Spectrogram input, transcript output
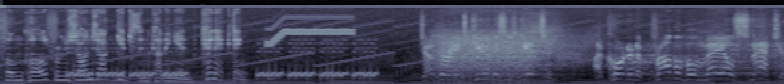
Phone call from Jean-Jacques Gibson coming in. Connecting. Junker HQ, this is Gibson. I've cornered a probable male snatcher.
